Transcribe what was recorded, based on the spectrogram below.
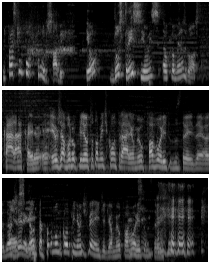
E parece que empurra tudo, sabe? Eu, dos três filmes, é o que eu menos gosto. Caraca, eu, eu já vou na opinião totalmente contrária. É o meu favorito dos três. É, eu achei é, legal que tá todo mundo com opinião diferente aqui. É o meu favorito é, dos três.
